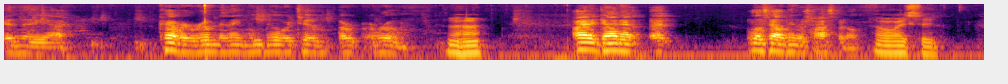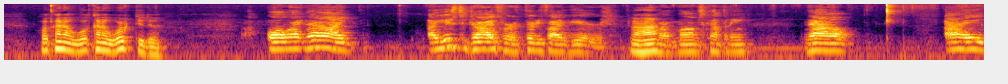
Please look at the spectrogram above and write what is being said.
in the uh, recovery room. Then they moved me over to a, a room. uh huh. I had done at, at Los Alamitos Hospital. Oh, I see. What kind of what kind of work do you do? Well, right now I I used to drive for 35 years. Uh huh. My mom's company. Now I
